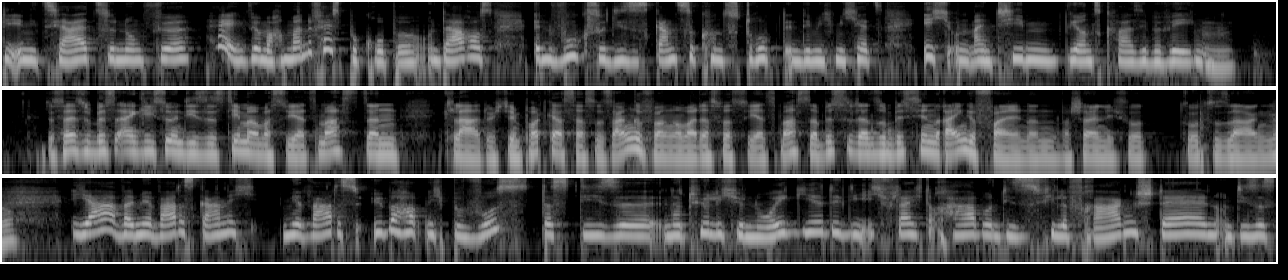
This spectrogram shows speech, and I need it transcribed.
die Initialzündung für, hey, wir machen mal eine Facebook-Gruppe. Und daraus entwuchs so dieses ganze Konstrukt, in dem ich mich jetzt, ich und mein Team, wir uns quasi bewegen. Mhm. Das heißt, du bist eigentlich so in dieses Thema, was du jetzt machst, dann klar, durch den Podcast hast du es angefangen, aber das, was du jetzt machst, da bist du dann so ein bisschen reingefallen, dann wahrscheinlich so sozusagen, ne? Ja, weil mir war das gar nicht, mir war das überhaupt nicht bewusst, dass diese natürliche Neugierde, die ich vielleicht auch habe und dieses viele Fragen stellen und dieses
